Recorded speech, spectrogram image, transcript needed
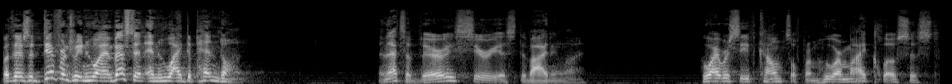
But there's a difference between who I invest in and who I depend on. And that's a very serious dividing line. Who I receive counsel from, who are my closest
